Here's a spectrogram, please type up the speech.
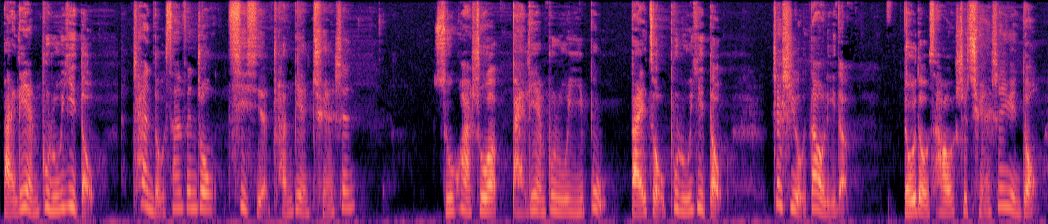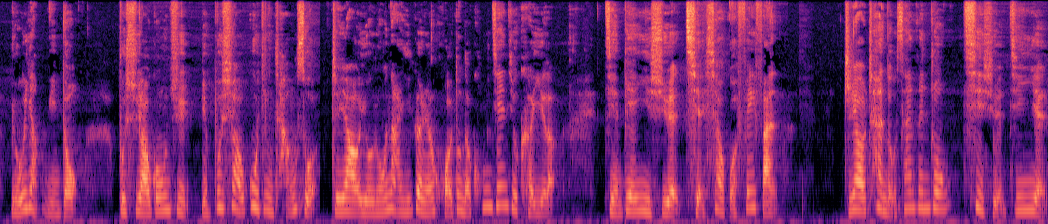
百练不如一抖，颤抖三分钟，气血传遍全身。俗话说：“百练不如一步，百走不如一抖。”这是有道理的。抖抖操是全身运动，有氧运动，不需要工具，也不需要固定场所，只要有容纳一个人活动的空间就可以了。简便易学，且效果非凡。只要颤抖三分钟，气血津液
